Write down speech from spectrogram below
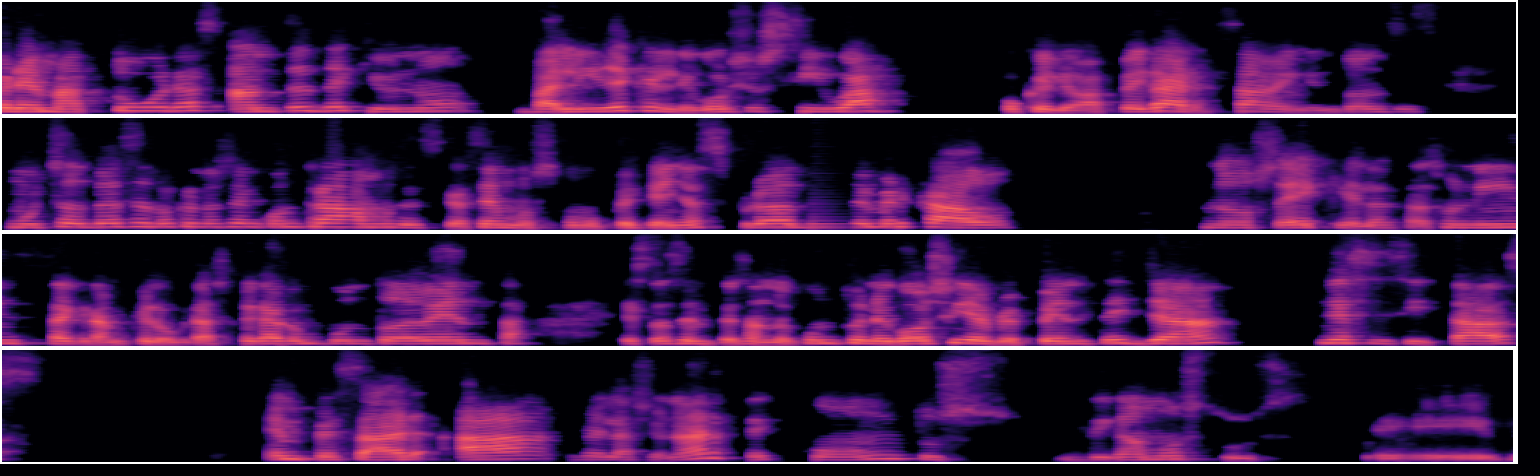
prematuras antes de que uno valide que el negocio sí va o que le va a pegar, ¿saben? Entonces, muchas veces lo que nos encontramos es que hacemos como pequeñas pruebas de mercado, no sé, que lanzas un Instagram, que logras pegar un punto de venta, estás empezando con tu negocio y de repente ya necesitas empezar a relacionarte con tus, digamos, tus eh,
